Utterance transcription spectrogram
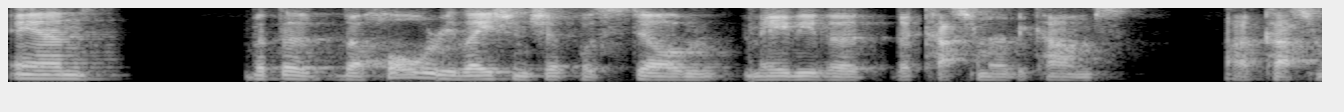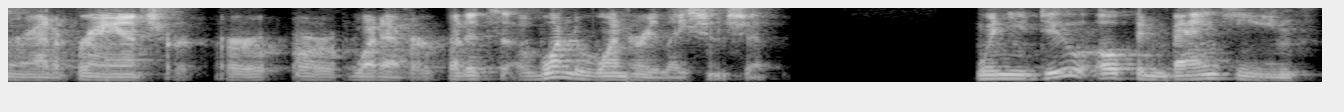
And but the the whole relationship was still maybe the the customer becomes a customer at a branch or or, or whatever but it's a one-to-one relationship. When you do open banking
